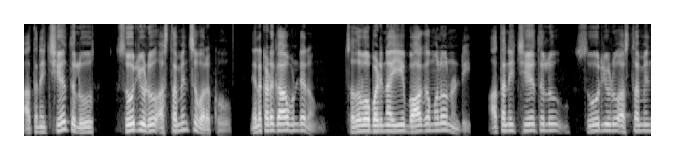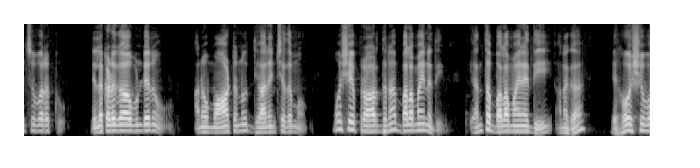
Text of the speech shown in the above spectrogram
అతని చేతులు సూర్యుడు అస్తమించు వరకు నిలకడగా ఉండెను. చదవబడిన ఈ భాగములో నుండి అతని చేతులు సూర్యుడు అస్తమించు వరకు నిలకడగా ఉండెను అను మాటను ధ్యానించదము. మోషే ప్రార్థన బలమైనది. ఎంత బలమైనది అనగా యహోశివ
